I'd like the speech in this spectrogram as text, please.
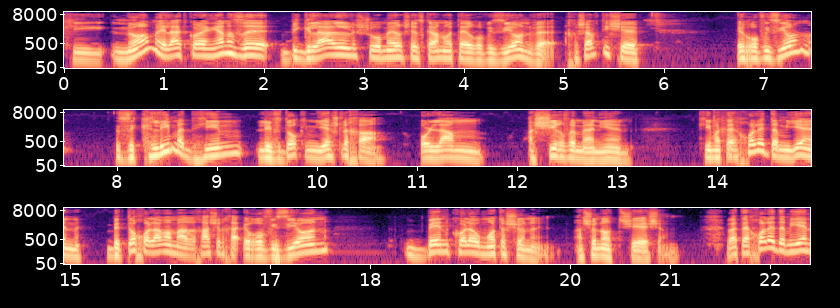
כי נועם העלה את כל העניין הזה בגלל שהוא אומר שהזכרנו את האירוויזיון וחשבתי שאירוויזיון זה כלי מדהים לבדוק אם יש לך עולם עשיר ומעניין. כי אם אתה יכול לדמיין בתוך עולם המערכה שלך אירוויזיון בין כל האומות השונות, השונות שיש שם. ואתה יכול לדמיין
